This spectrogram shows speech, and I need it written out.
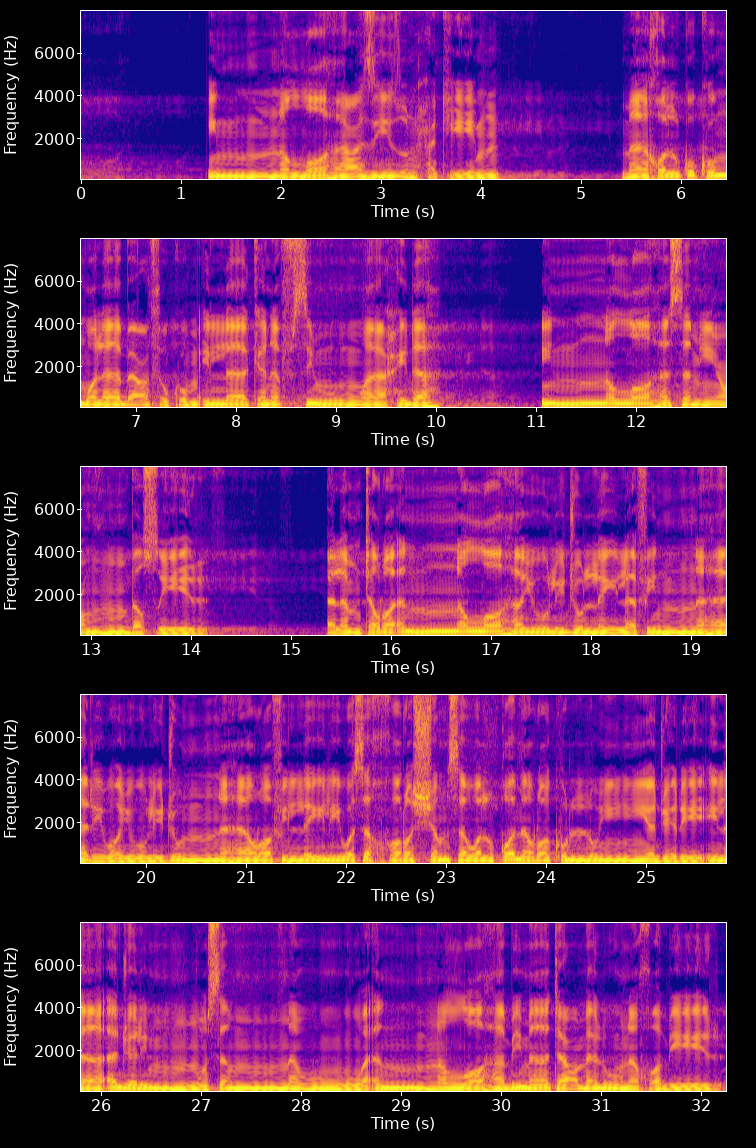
إن الله عزيز حكيم. ما خلقكم ولا بعثكم إلا كنفس واحدة. إن الله سميع بصير. ألم تر أن الله يولج الليل في النهار ويولج النهار في الليل وسخر الشمس والقمر كل يجري إلى أجل مسمى وأن الله بما تعملون خبير.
